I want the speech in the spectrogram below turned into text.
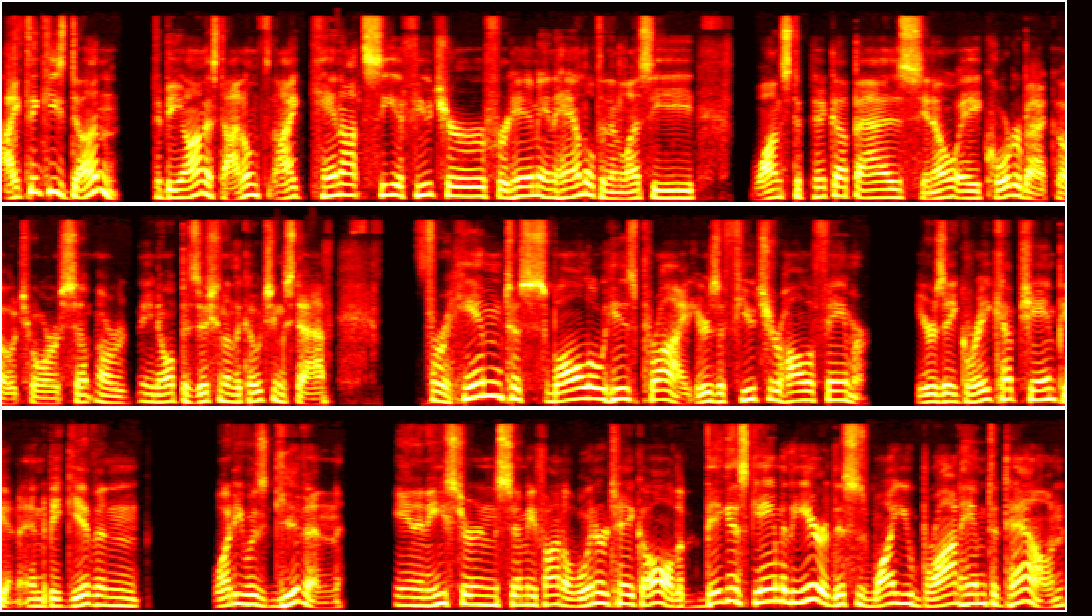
I think he's done to be honest, I don't, I cannot see a future for him in Hamilton unless he wants to pick up as you know a quarterback coach or some or you know a position on the coaching staff. For him to swallow his pride, here's a future Hall of Famer, here's a Grey Cup champion, and to be given what he was given in an Eastern semifinal, winner take all, the biggest game of the year. This is why you brought him to town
